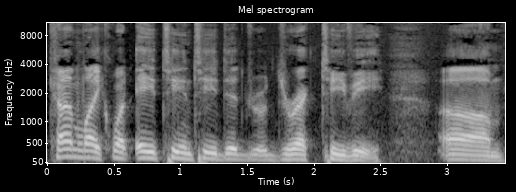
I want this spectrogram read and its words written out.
kind of like what AT and T did with Directv, um,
